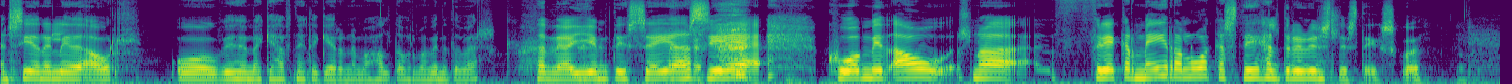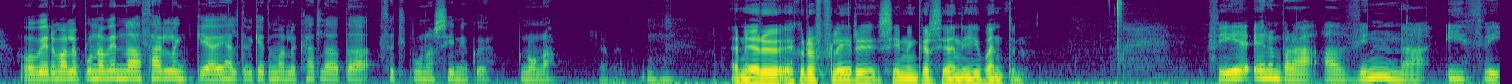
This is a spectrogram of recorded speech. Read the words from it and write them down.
en síðan er liðið ár og við höfum ekki haft neitt að gera nema að halda áfram að vinna þetta verk. Þannig að ég myndi segja að sé komið á svona frekar meira lokastig heldur en vinslustig, sko. Og við erum alveg búin að vinna það lengi að ég held að við getum alveg kallað þetta fullbúna síningu núna. En eru einhverjar fleiri sýningar síðan í vendum? Við erum bara að vinna í því.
